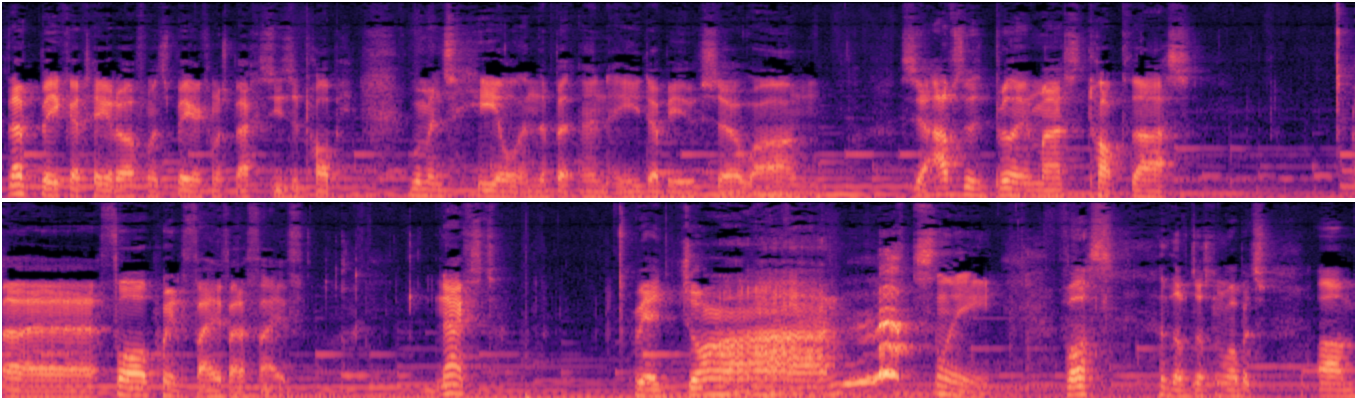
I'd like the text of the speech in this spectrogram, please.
I'd have Baker take it off once Baker comes back. She's a top women's heel in the in AEW. So um, so yeah, absolutely brilliant match, top class. Uh, 4.5 out of 5. Next, we had Jon Moxley versus, I love Justin Roberts, um,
